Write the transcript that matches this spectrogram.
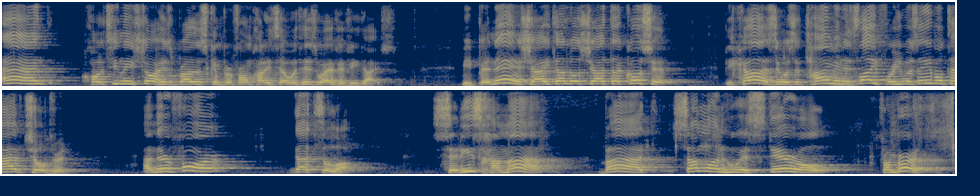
and cholitzin leishto, his brothers can perform chalitza with his wife if he dies. Because there was a time in his life where he was able to have children, and therefore that's the law. Seris chama, but someone who is sterile from birth.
